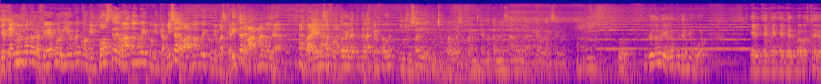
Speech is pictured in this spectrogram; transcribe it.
Yo tengo mi fotografía de morrillo, güey, con mi poste de Batman, güey, con mi camisa de Batman, güey, con mi mascarita de Batman, o sea. Por ahí en esa foto, güey, la tiene la jefa, güey. Incluso el pinche juego de Super Nintendo también estaba muy verga, güey, ese, güey. Yo no lo llegué a tener ni jugar. El, el, el, el juego este de,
